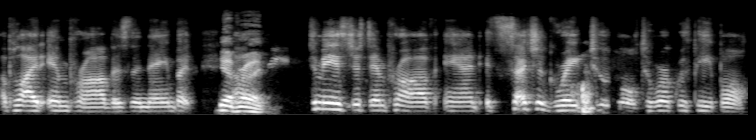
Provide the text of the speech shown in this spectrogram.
applied improv is the name. But yeah, uh, right. to me, it's just improv, and it's such a great tool to work with people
